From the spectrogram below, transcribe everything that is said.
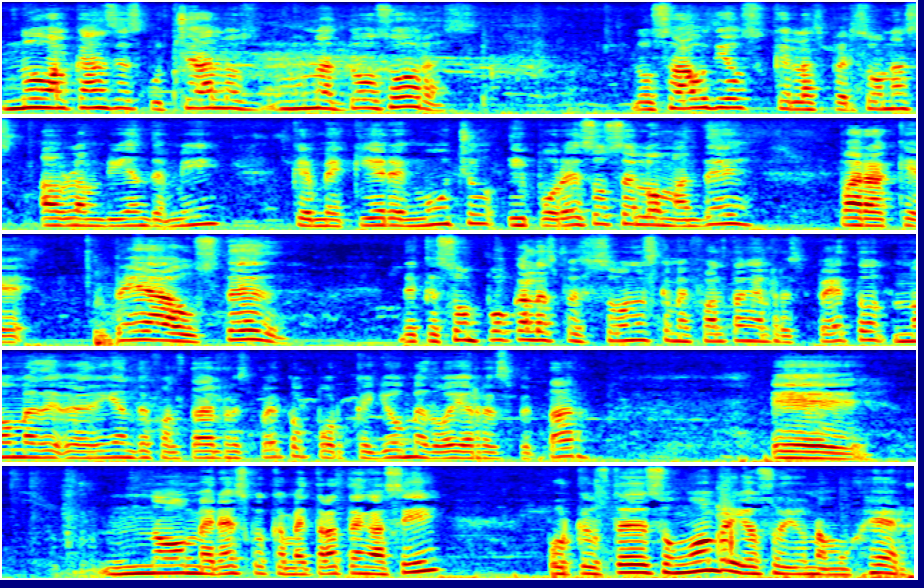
no alcanza a escucharlos en unas dos horas. Los audios que las personas hablan bien de mí, que me quieren mucho, y por eso se lo mandé, para que vea usted de que son pocas las personas que me faltan el respeto, no me deberían de faltar el respeto porque yo me doy a respetar. Eh, no merezco que me traten así, porque usted es un hombre y yo soy una mujer.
